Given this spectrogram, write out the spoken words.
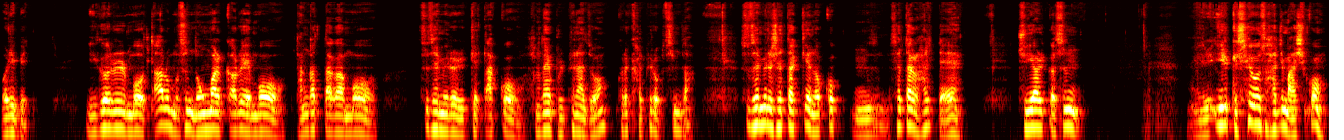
머리빗 이거를 뭐 따로 무슨 녹말가루에 뭐 담갔다가 뭐 수세미를 이렇게 닦고 상당히 불편하죠. 그렇게 할 필요 없습니다. 수세미를 세탁기에 넣고 음, 세탁을 할 때 주의할 것은 이렇게 세워서 하지 마시고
